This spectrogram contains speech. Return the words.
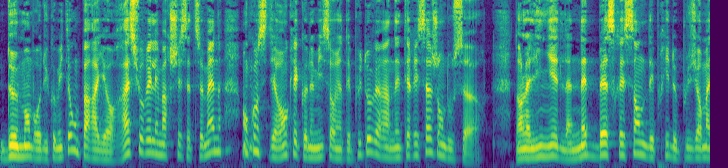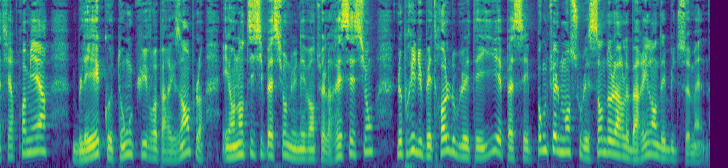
Deux membres du comité ont par ailleurs rassuré les marchés cette semaine en considérant que l'économie s'orientait plutôt vers un atterrissage en douceur. Dans la lignée de la nette baisse récente des prix de plusieurs matières premières, blé, coton, cuivre par exemple, et en anticipation d'une éventuelle récession, le prix du pétrole WTI est passé ponctuellement sous les 100 dollars le baril en début de semaine.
